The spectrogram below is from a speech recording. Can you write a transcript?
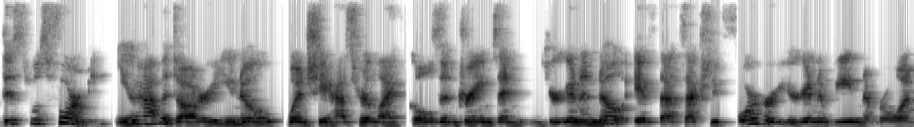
This was for me. You have a daughter, you know when she has her life goals and dreams, and you're going to know if that's actually for her. You're going to be number one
